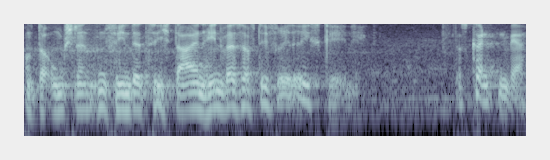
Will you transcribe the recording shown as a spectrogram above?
Unter Umständen findet sich da ein Hinweis auf die Friedrichsklinik. Das könnten wir.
